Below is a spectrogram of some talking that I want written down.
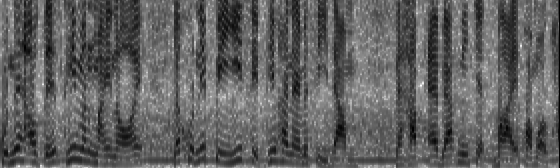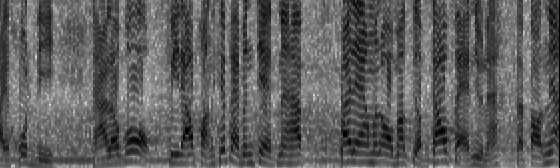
คุณได้เอาเตสที่มันไม่น้อย แล้วคุณได้ปี 20 ที่ภายในเป็นสีดำนะครับแอร์แบ็กมี7ใบความปลอดภัยโคตรดีนะแล้วก็ฟรีดาวผ่อนแค่8เป็น7นะครับป้ายแดงมันออกมาเกือบ 9 0 0 0 0 อยู่นะ แต่ตอนเนี้ย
